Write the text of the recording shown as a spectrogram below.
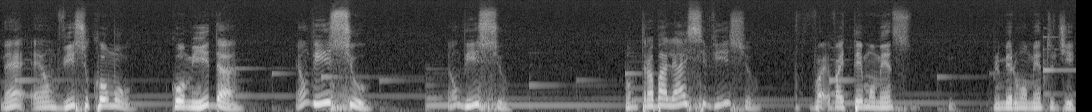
né? É um vício como comida. É um vício, é um vício. Vamos trabalhar esse vício. Vai, vai ter momentos, primeiro momento de,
